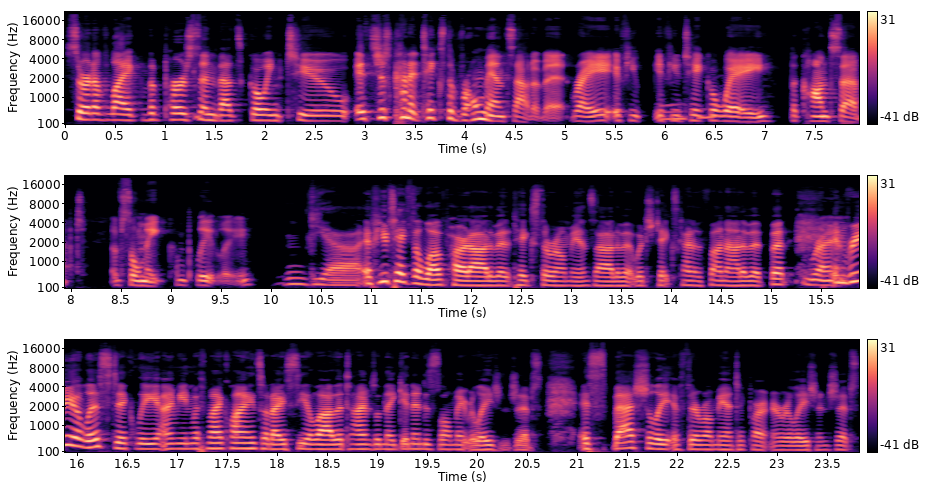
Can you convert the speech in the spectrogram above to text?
sort of like the person that's going to it just kind of takes the romance out of it right if you if you take mm-hmm. away the concept of soulmate completely Mm, yeah, if you take the love part out of it, it takes the romance out of it, which takes kind of the fun out of it. But right. and realistically, I mean, with my clients, what I see a lot of the times when they get into soulmate relationships, especially if they're romantic partner relationships,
